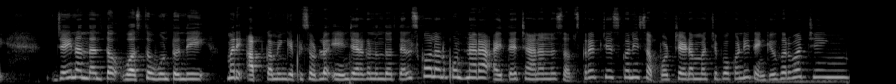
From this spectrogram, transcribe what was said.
జైనందన్తో వస్తూ ఉంటుంది. మరి అప్కమింగ్ ఎపిసోడ్లో ఏం జరగనుందో తెలుసుకోవాలనుకుంటున్నారా? అయితే ఛానల్ను సబ్స్క్రైబ్ చేసుకొని సపోర్ట్ చేయడం మర్చిపోకండి. Thank you for watching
